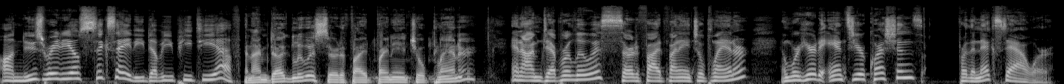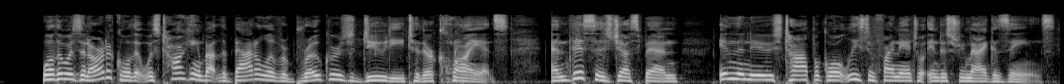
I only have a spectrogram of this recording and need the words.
on News Radio 680 WPTF. And I'm Doug Lewis, certified financial planner. And I'm Deborah Lewis, certified financial planner, and we're here to answer your questions for the next hour. Well, there was an article that was talking about the battle over brokers' duty to their clients. And this has just been in the news, topical, at least in financial industry magazines.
